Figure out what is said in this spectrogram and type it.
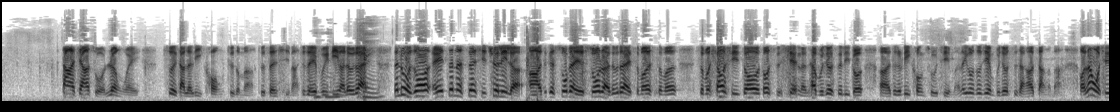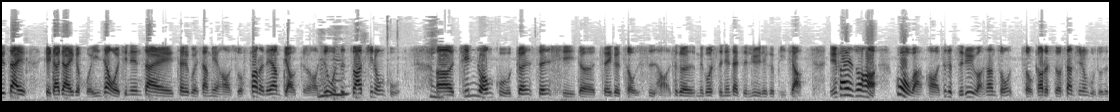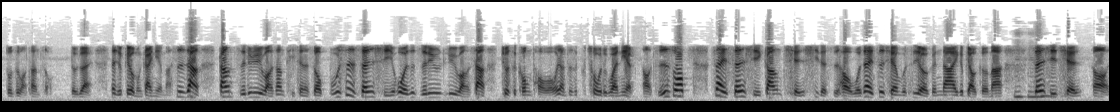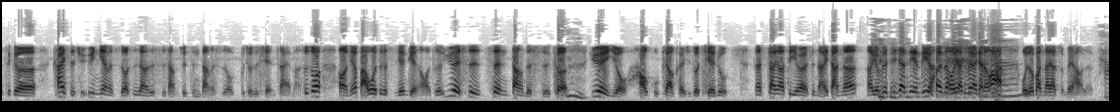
大家所认为。最大的利空就什么？就升息嘛，就是 F E D 嘛，对不对？那如果说，哎，真的升息确立了啊，这个缩表也说了，对不对？什么什么什么消息都 都实现了，那不就是利多啊？这个利空出尽嘛？利空出尽不就市场要涨了嘛？哦，那我其实再给大家一个回应，像我今天在 Telegram 上面哈所放的那张表格哦，其实我是抓金融股，呃，金融股跟升息的这个走势哈，这个美国十年在值率的一个比较，你会发现说哈。过往哦，这个值率往上走走高的时候，上金融股都是都是往上走对不对？那就给我们概念嘛。事实上，当殖利率往上提升的时候，不是升息或者是殖利率往上就是空头哦。我想这是错误的观念哦。只是说在升息刚前戏的时候，我在之前不是有跟大家一个表格吗？升息前哦，这个。开始去酝酿的时候，事实上是市场最震荡的时候，不就是现在嘛？所以说，哦，你要把握这个时间点哦，这个越是震荡的时刻，越有好股票可以去做切入。那上药第二是哪一档呢？啊，有没有迹象店第二呢？我想这边来讲的话，我都帮大家准备好了。好，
